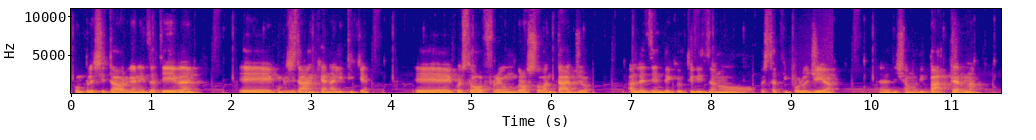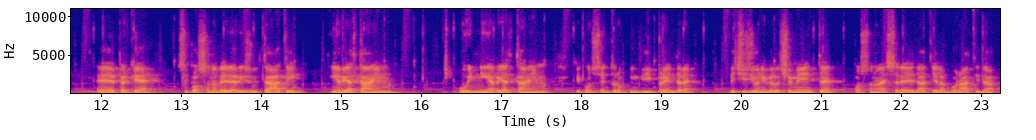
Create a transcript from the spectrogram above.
complessità organizzative e complessità anche analitiche. E questo offre un grosso vantaggio alle aziende che utilizzano questa tipologia eh, diciamo di pattern eh, perché si possono avere risultati in real time o in near real time che consentono quindi di prendere decisioni velocemente, possono essere dati elaborati da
